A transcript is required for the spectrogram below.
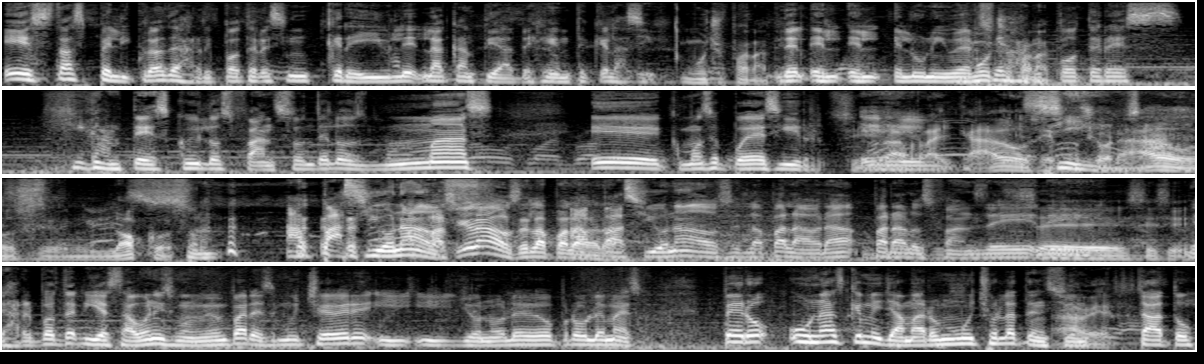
Estas películas de Harry Potter es increíble la cantidad de gente que las sigue. Mucho fanático. El, el- el universo Mucho de Harry fanático. Potter es gigantesco y los fans son de los más, eh, ¿cómo se puede decir? Sí, Eh, arraigados, sí, emocionados, locos. son apasionados. Apasionados es la palabra. Apasionados es la palabra para los fans de, Sí, de- sí, sí. de Harry Potter. Y está buenísimo, a mí me parece muy chévere y, y yo no le veo problema a eso. Pero unas que me llamaron mucho la atención. Tato,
